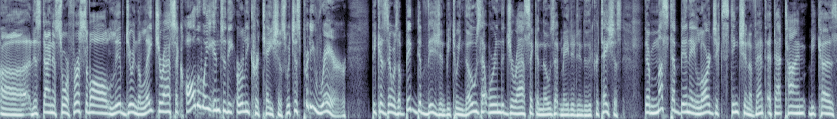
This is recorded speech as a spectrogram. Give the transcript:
Uh, this dinosaur, first of all, lived during the late Jurassic all the way into the early Cretaceous, which is pretty rare because there was a big division between those that were in the Jurassic and those that made it into the Cretaceous. There must have been a large extinction event at that time because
